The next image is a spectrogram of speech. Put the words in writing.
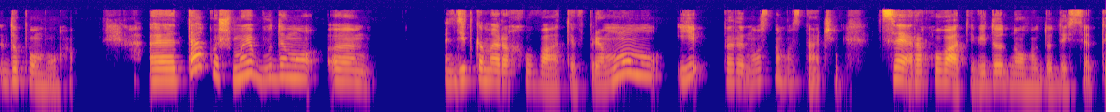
допомога. Е, Також ми будемо е, з дітками рахувати в прямому і переносному значенні. Це рахувати від 1 до 10,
